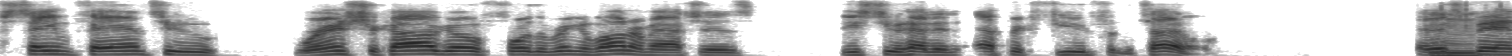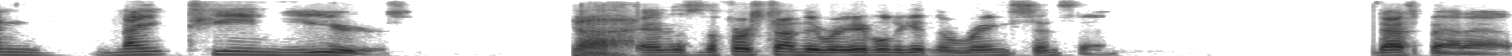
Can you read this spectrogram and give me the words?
same fans who were in Chicago for the Ring of Honor matches, these two had an epic feud for the title. And it's Mhm. been 19 years. God. and this is the first time they were able to get in the ring since then. That's badass.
